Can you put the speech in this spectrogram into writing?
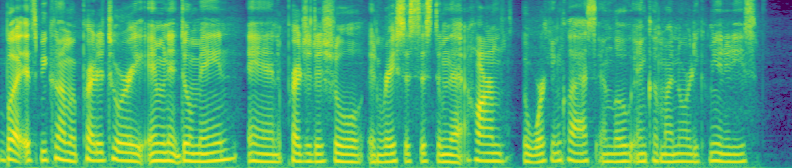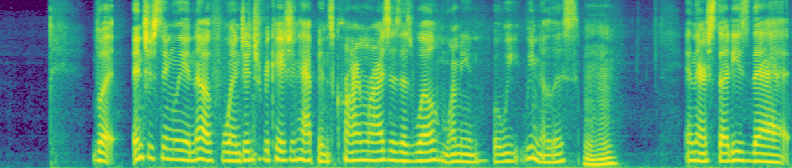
but it's become a predatory eminent domain and a prejudicial and racist system that harms the working class and low income minority communities. But interestingly enough, when gentrification happens, crime rises as well. I mean, but we, we know this. Mm-hmm. And there are studies that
